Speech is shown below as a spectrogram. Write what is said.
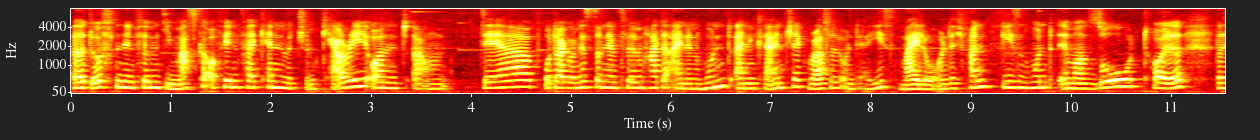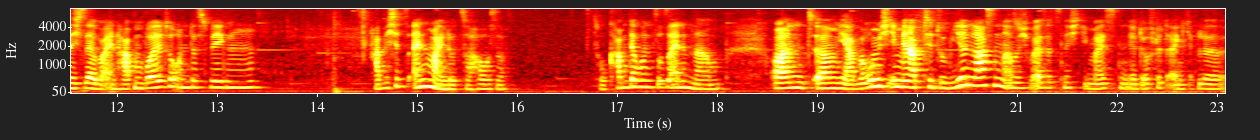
äh, dürften den Film Die Maske auf jeden Fall kennen mit Jim Carrey. Und ähm, der Protagonist in dem Film hatte einen Hund, einen kleinen Jack Russell und der hieß Milo. Und ich fand diesen Hund immer so toll, dass ich selber einen haben wollte und deswegen habe ich jetzt einen Milo zu Hause. So kam der Hund zu seinem Namen. Und ähm, ja, warum ich ihn mir habe tätowieren lassen, also ich weiß jetzt nicht, die meisten, ihr dürftet eigentlich alle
